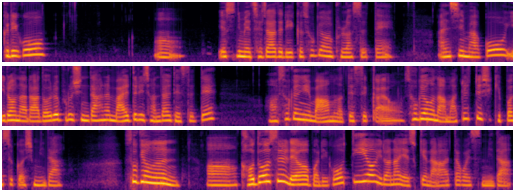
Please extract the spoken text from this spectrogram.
그리고 어, 예수님의 제자들이 그 소경을 불렀을 때 안심하고 일어나라 너를 부르신다 하는 말들이 전달됐을 때 아, 소경의 마음은 어땠을까요? 소경은 아마 뜰 듯이 기뻤을 것입니다. 소경은 어, 겉옷을 내어버리고 뛰어 일어나 예수께 나왔다고 했습니다.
